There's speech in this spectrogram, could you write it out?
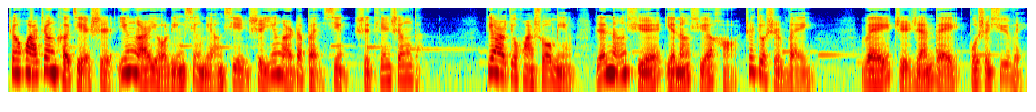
这话正可解释婴儿有灵性良心是婴儿的本性，是天生的。第二句话说明人能学也能学好，这就是为”。“为指人为，不是虚伪。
